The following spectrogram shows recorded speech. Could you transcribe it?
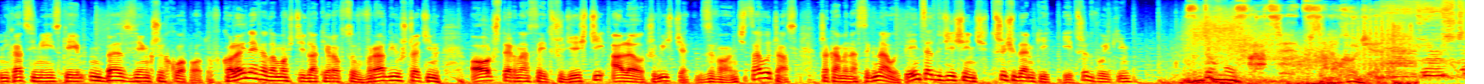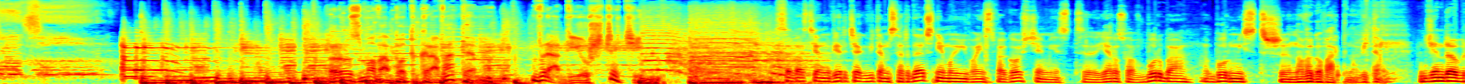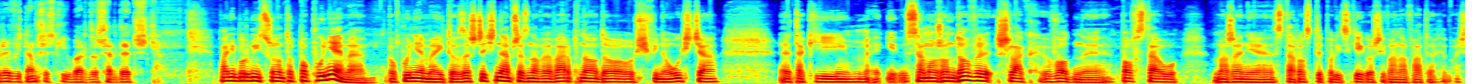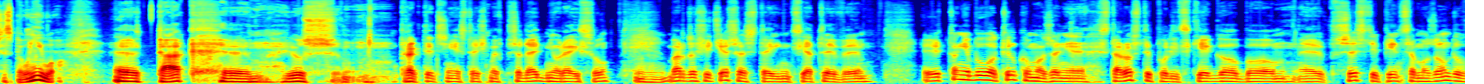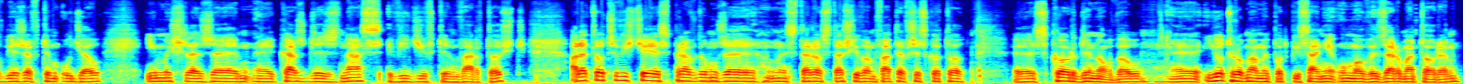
komunikacji miejskiej bez większych kłopotów. Kolejne wiadomości dla kierowców w Radiu Szczecin o 14.30, ale oczywiście dzwońcie cały czas. Czekamy na sygnały 510, 37 i 32. W domu, w pracy, w samochodzie. Radio Szczecin. Rozmowa pod krawatem w Radiu Szczecin. Sebastian Wierciak, witam serdecznie. Moim Państwa gościem jest Jarosław Burba, burmistrz Nowego Warpna. Witam. Dzień dobry, witam wszystkich bardzo serdecznie. Panie burmistrzu, no to popłyniemy. Popłyniemy i to ze Szczecina przez Nowe Warpno do Świnoujścia. E, Taki samorządowy szlak wodny powstał. Marzenie starosty polickiego Iwana Fatę chyba się spełniło. E, tak, e, już praktycznie jesteśmy w przededniu rejsu. Bardzo się cieszę z tej inicjatywy. E, To nie było tylko marzenie starosty polickiego, bo e, wszyscy pięć samorządów bierze w tym udział i myślę, że e, każdy z nas widzi w tym wartość. Ale to oczywiście jest prawdą, że starosta Iwan Fatę wszystko to skoordynował. E, Jutro mamy podpisanie umowy z armatorem.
